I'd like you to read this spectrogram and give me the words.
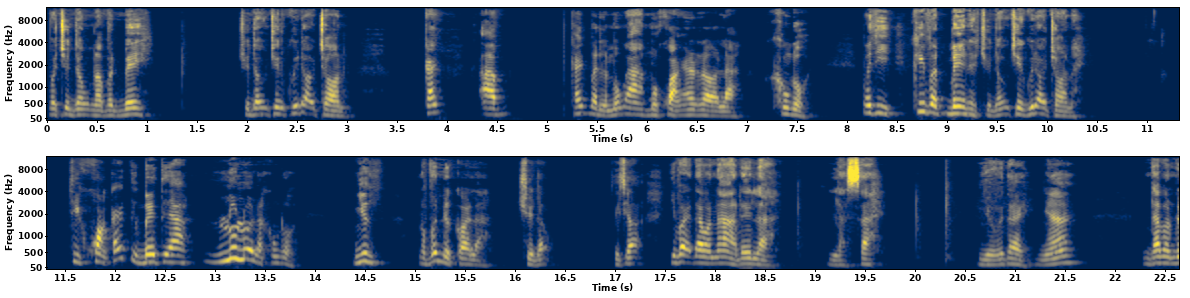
Và chuyển động là vật B. Chuyển động trên quỹ đạo tròn cách A cách vật làm mốc A một khoảng R là không đổi. Vậy thì khi vật B này chuyển động trên quỹ đạo tròn này thì khoảng cách từ B tới A luôn luôn là không đổi. Nhưng nó vẫn được coi là chuyển động. Được chưa? Như vậy đáp án A ở đây là là sai. Nhớ với thầy nhá. Đáp án B.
